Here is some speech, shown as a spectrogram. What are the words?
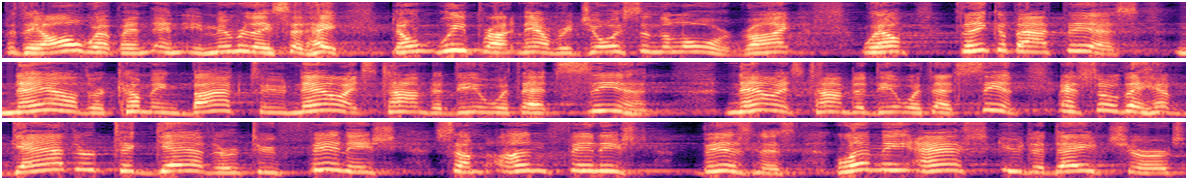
but they all wept. And, and remember, they said, hey, don't weep right now. Rejoice in the Lord, right? Well, think about this. Now they're coming back to, now it's time to deal with that sin. Now it's time to deal with that sin. And so they have gathered together to finish some unfinished business. Let me ask you today, church,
